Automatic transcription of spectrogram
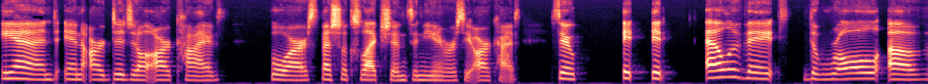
and in our digital archives for special collections and university archives. So it it elevates the role of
